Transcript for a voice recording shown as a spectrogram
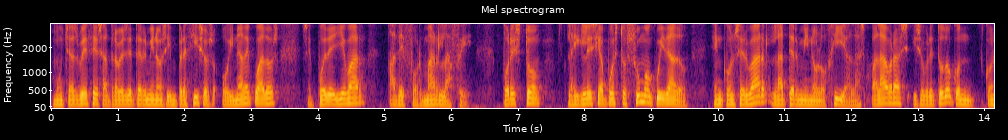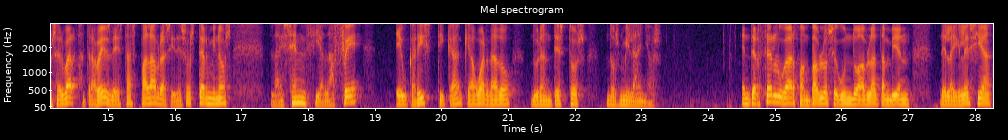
Muchas veces a través de términos imprecisos o inadecuados se puede llevar a deformar la fe. Por esto la Iglesia ha puesto sumo cuidado en conservar la terminología, las palabras y sobre todo con conservar a través de estas palabras y de esos términos la esencia, la fe eucarística que ha guardado durante estos dos mil años. En tercer lugar, Juan Pablo II habla también de la Iglesia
